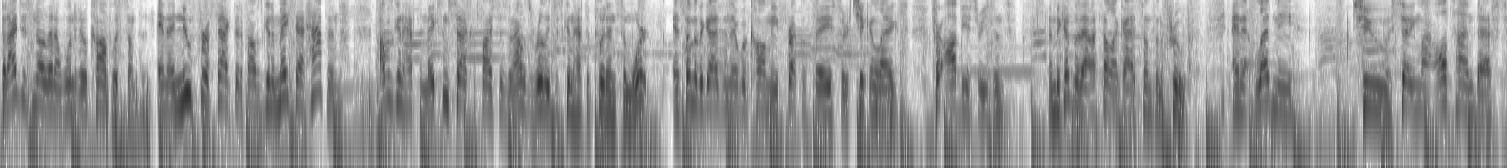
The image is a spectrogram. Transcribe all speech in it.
but I just know that I wanted to accomplish something. And I knew for a fact that if I was gonna make that happen, I was gonna have to make some sacrifices and I was really just gonna have to put in some work. And some of the guys in there would call me freckle face or chicken legs for obvious reasons. And because of that, I felt like I had something to prove. And it led me to setting my all-time best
